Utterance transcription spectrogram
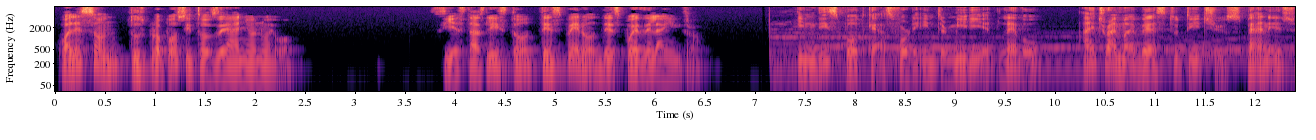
¿Cuáles son tus propósitos de año nuevo? Si estás listo, te espero después de la intro. In this podcast for the intermediate level, I try my best to teach you Spanish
